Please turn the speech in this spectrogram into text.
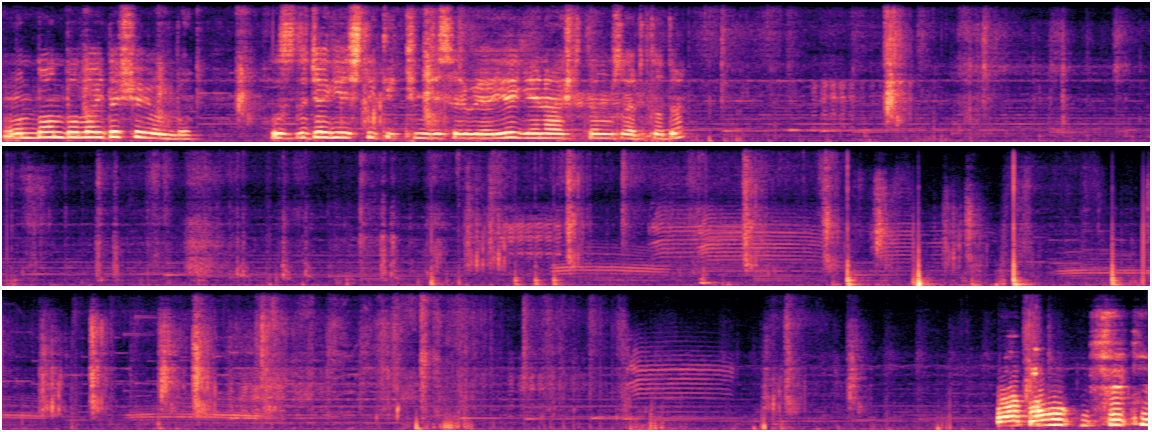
Ondan dolayı da şey oldu. Hızlıca geçtik ikinci seviyeye yeni açtığımız haritada. Ya bir şekil.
